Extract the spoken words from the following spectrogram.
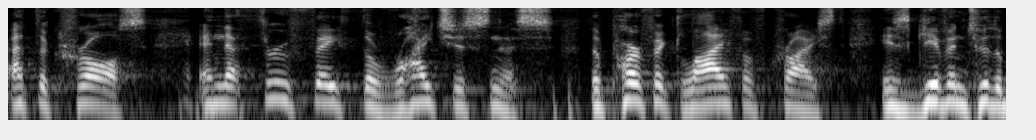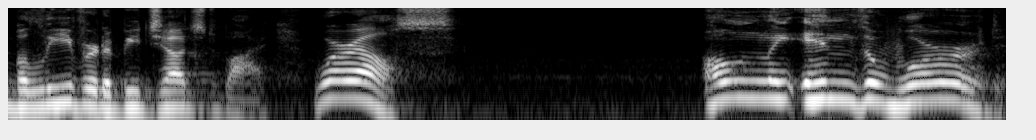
at the cross, and that through faith the righteousness, the perfect life of Christ is given to the believer to be judged by? Where else? Only in the Word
